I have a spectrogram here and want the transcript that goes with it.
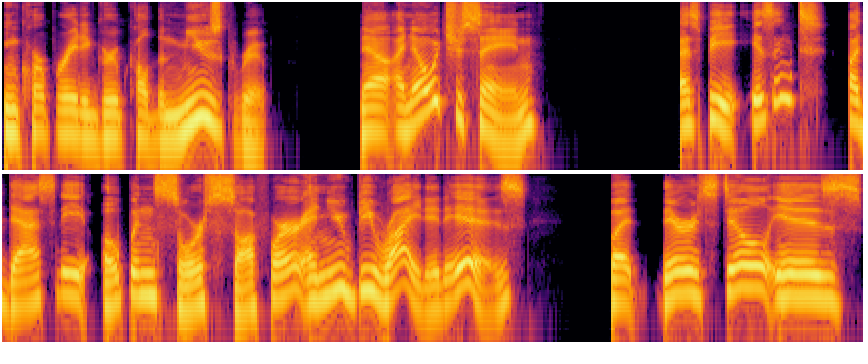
incorporated group called the Muse Group. Now, I know what you're saying. SP, isn't Audacity open source software? And you'd be right, it is. But there still is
